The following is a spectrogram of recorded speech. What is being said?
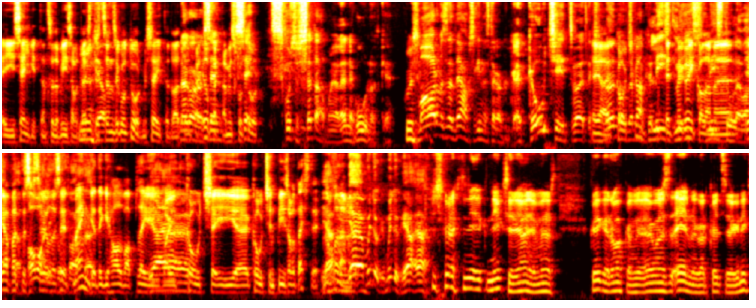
ei selgitanud seda piisavalt hästi, see on see kultuur, mis sa ehitad, vaata nagu õpetamiskultuur. kusjuures seda ma ei ole enne kuulnudki Kus-. ma arvan, seda tehakse kindlasti, aga et coach'id võetakse. ja, et coach ka, et me kõik oleme, ja vaata, sest see ei ole see, et mängija tegi halva play, Ja, ja, vaid coach ei coach inud piisavalt hästi. ja, ja, muidugi, muidugi ja, ja. kusjuures Nick Siriani minu arust kõige rohkem, ma seda eelmine kord ka ütlesin, aga Nick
